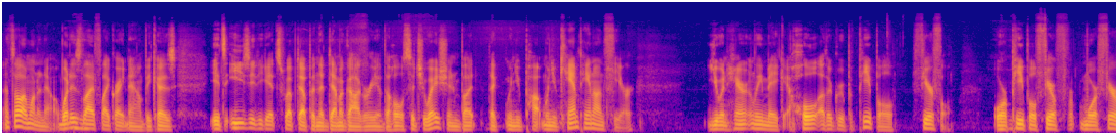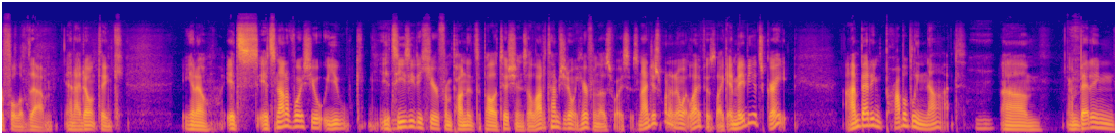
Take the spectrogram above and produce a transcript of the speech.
That's all I want to know. What is life like right now? Because it's easy to get swept up in the demagoguery of the whole situation, but the, when you pop, when you campaign on fear, you inherently make a whole other group of people fearful, or people fear more fearful of them. And I don't think, you know, it's it's not a voice you you. It's easy to hear from pundits and politicians. A lot of times you don't hear from those voices, and I just want to know what life is like. And maybe it's great. I'm betting probably not. Um, I'm betting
